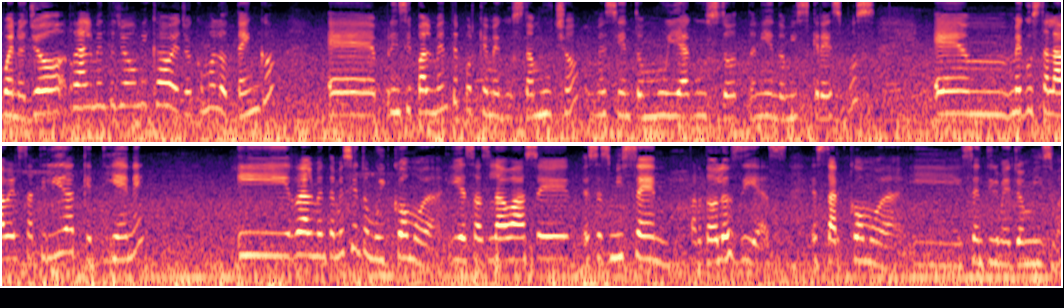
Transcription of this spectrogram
Bueno, yo realmente llevo mi cabello como lo tengo, eh, principalmente porque me gusta mucho, me siento muy a gusto teniendo mis crespos. Em, me gusta la versatilidad que tiene y realmente me siento muy cómoda y esa es la base, ese es mi zen para todos los días, estar cómoda y sentirme yo misma.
